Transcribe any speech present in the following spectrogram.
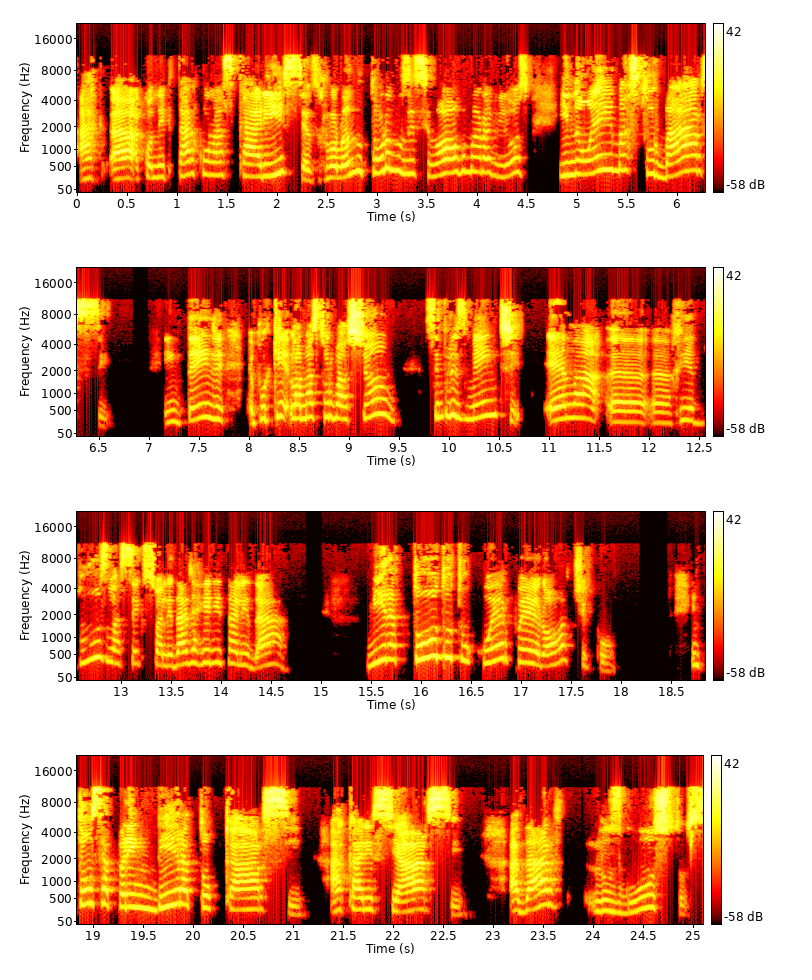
a, a, conectar com as carícias, Rolando Toro nos ensinou algo maravilhoso, e não é masturbar-se, entende? É porque a masturbação simplesmente ela uh, uh, reduz a sexualidade à genitalidade. Mira, todo o teu corpo é erótico. Então, se aprender a tocar-se, a acariciar-se, a dar os gustos,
